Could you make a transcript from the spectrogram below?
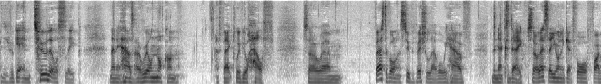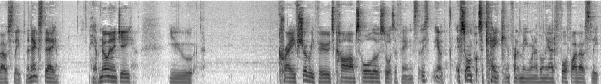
is if you're getting too little sleep, then it has a real knock-on effect with your health. So, um, first of all, on a superficial level, we have the next day. So let's say you only get four or five hours sleep. The next day, you have no energy, you crave sugary foods, carbs, all those sorts of things. You know, if someone puts a cake in front of me when I've only had four or five hours sleep,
